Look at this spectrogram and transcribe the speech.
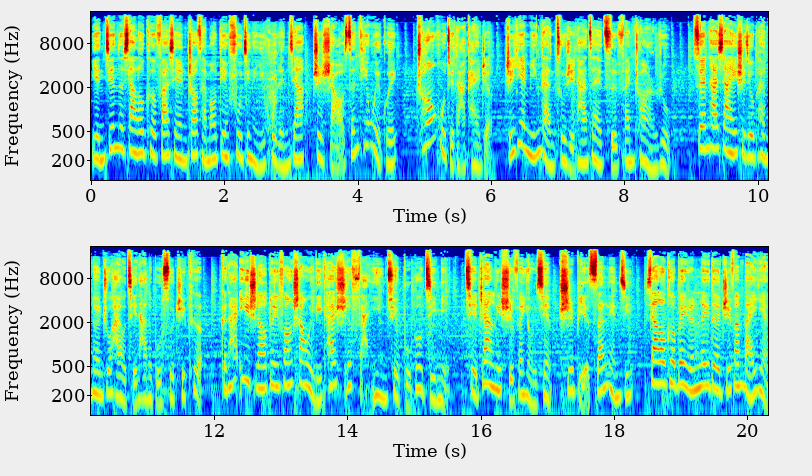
眼尖的夏洛克发现招财猫店附近的一户人家至少三天未归，窗户却大开着。职业敏感促使他再次翻窗而入。虽然他下意识就判断出还有其他的不速之客，可他意识到对方尚未离开时的反应却不够机敏，且战力十分有限。吃瘪三连击，夏洛克被人勒得直翻白眼，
